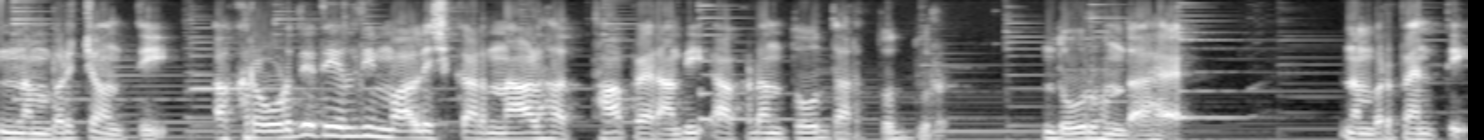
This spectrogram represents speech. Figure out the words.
ਨੰਬਰ 34 ਅਖਰੋਟ ਦੇ ਤੇਲ ਦੀ ਮਾਲਿਸ਼ ਕਰਨ ਨਾਲ ਹੱਥਾਂ ਪੈਰਾਂ ਦੀ ਆਕੜਨ ਤੋਂ ਦਰਦ ਤੋਂ ਦੂਰ ਦੂਰ ਹੁੰਦਾ ਹੈ। ਨੰਬਰ 35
